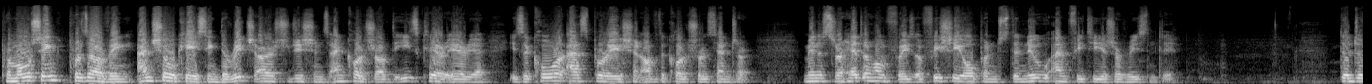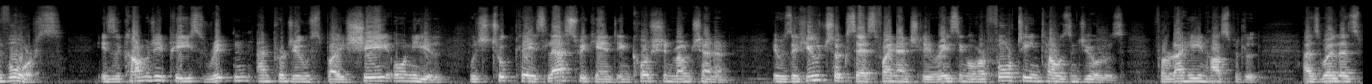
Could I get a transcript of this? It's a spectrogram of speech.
Promoting, preserving and showcasing the rich Irish traditions and culture of the East Clare area is a core aspiration of the Cultural Centre. Minister Heather Humphreys officially opened the new amphitheatre recently. The Divorce is a comedy piece written and produced by Shay O'Neill, which took place last weekend in Cushin, Mount Shannon. It was a huge success financially, raising over 14,000 euros for Raheen Hospital, as well as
